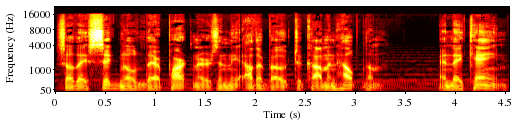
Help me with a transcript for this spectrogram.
So they signaled their partners in the other boat to come and help them. And they came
